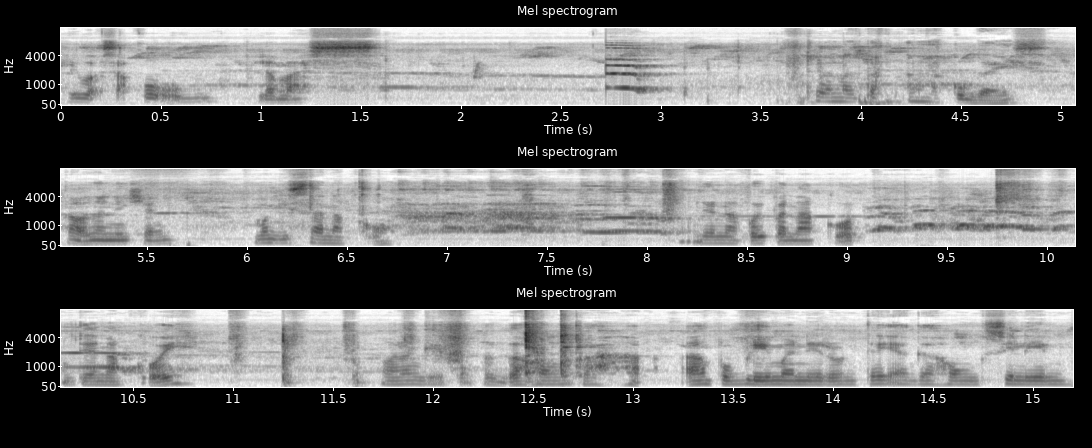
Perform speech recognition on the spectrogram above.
Hiwa sa ko og lamas. So, nagtakang ako guys. Ako na ni siyang mag-isa na ko. Hindi ako'y panakot. Hindi ako'y. Walang kita kagahong ka. Ang problema ni Ron kay agahong silin.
